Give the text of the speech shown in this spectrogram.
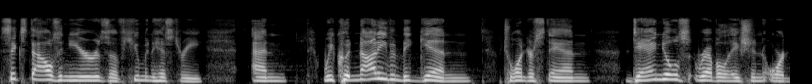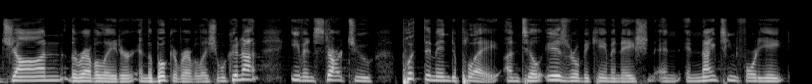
6,000 years of human history and we could not even begin to understand Daniel's revelation or John the Revelator in the book of Revelation. We could not even start to put them into play until Israel became a nation. And in 1948,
